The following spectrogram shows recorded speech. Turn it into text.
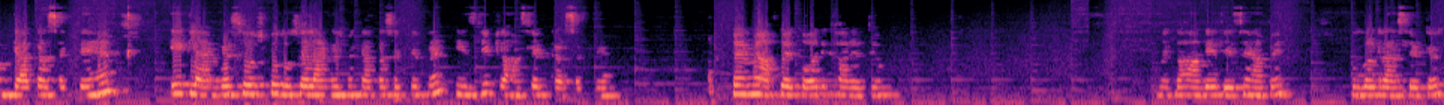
हम क्या कर सकते हैं? एक लैंग्वेज से उसको दूसरे लैंग्वेज में क्या कर सकते हैं फ्रेंड इजिली ट्रांसलेट कर सकते हैं। फिर मैं आपको एक और दिखा देती हूँ। मैं कहा गई जैसे यहाँ पे? Google translator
